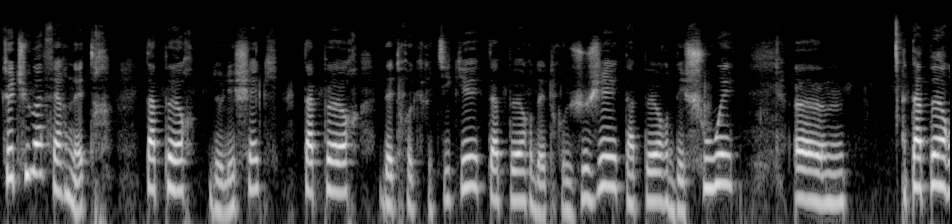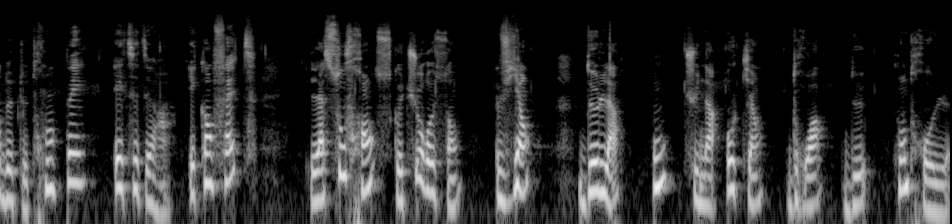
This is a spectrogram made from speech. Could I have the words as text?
que tu vas faire naître T'as peur de l'échec, t'as peur d'être critiqué, t'as peur d'être jugé, t'as peur d'échouer, euh, t'as peur de te tromper, etc. Et qu'en fait, la souffrance que tu ressens vient de là où tu n'as aucun droit de contrôle,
